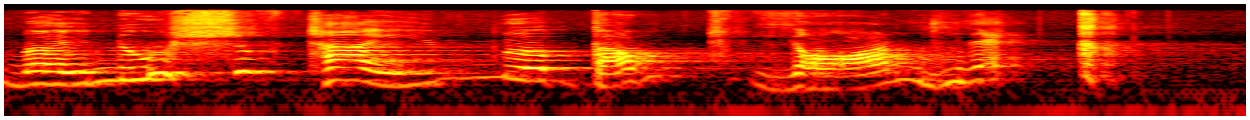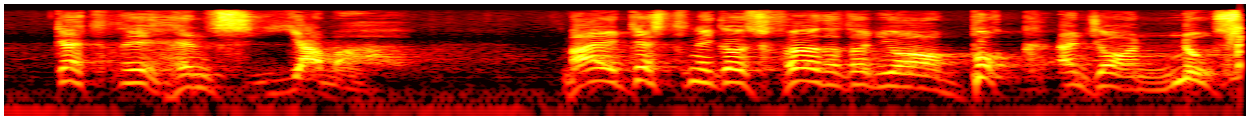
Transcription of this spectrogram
my noose of time about your neck. Get thee hence, Yama. My destiny goes further than your book and your noose.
